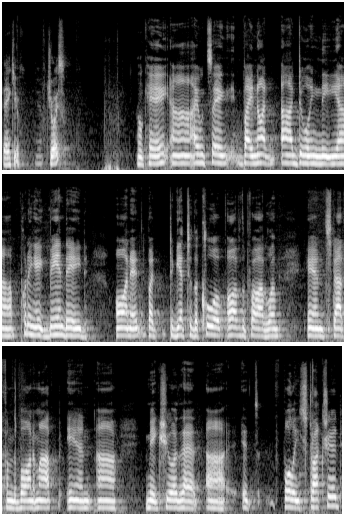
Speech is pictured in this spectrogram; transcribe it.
Thank you. Joyce? Okay, uh, I would say by not uh, doing the, uh, putting a Band-Aid on it, but to get to the core of the problem and start from the bottom up and uh, make sure that uh, it's fully structured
